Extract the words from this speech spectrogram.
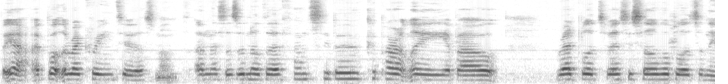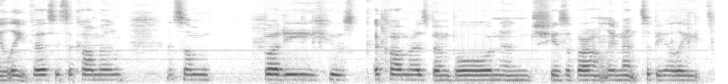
But yeah, I bought the Red Queen too this month, and this is another fantasy book, apparently about Red Bloods versus Silver Bloods and the Elite versus the Common, and somebody who's a Common has been born and she's apparently meant to be elite.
